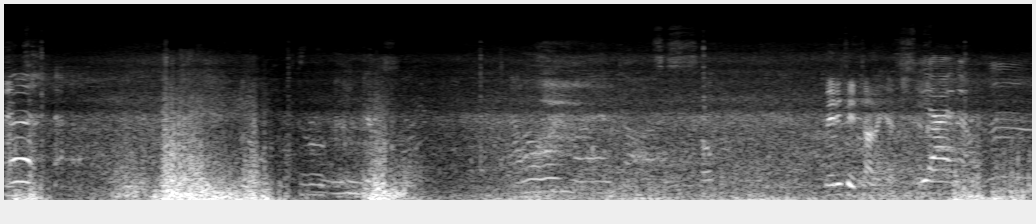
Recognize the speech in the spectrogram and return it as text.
feet? Oh my god. I guess. Yeah, I know. Mm.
